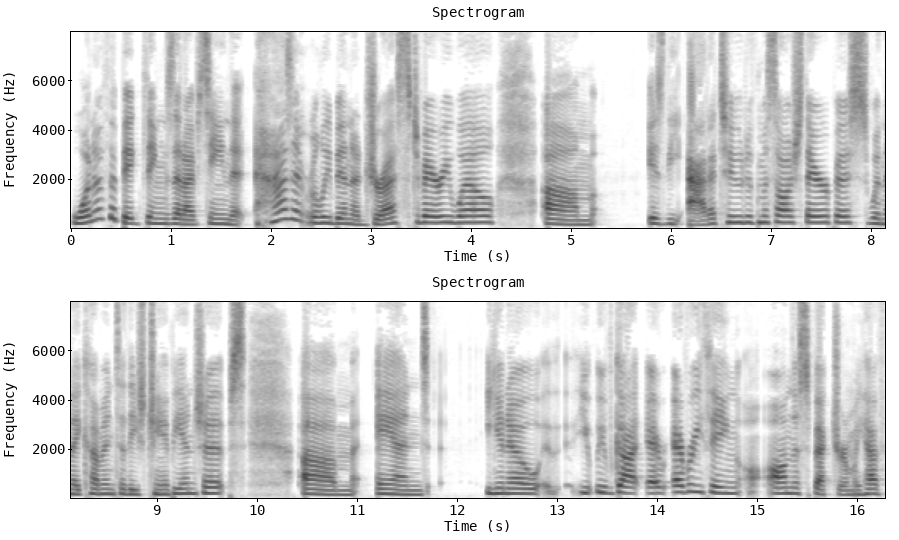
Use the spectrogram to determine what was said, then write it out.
one of the big things that I've seen that hasn't really been addressed very well um, is the attitude of massage therapists when they come into these championships. Um, and you know, you, we've got everything on the spectrum. We have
